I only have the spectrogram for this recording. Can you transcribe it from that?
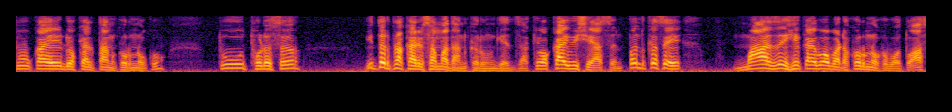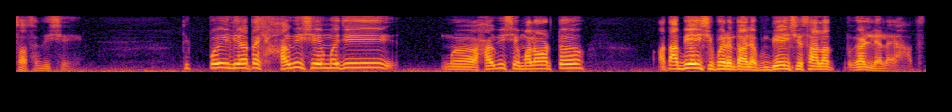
तू काय डोक्याला ताण करू नको तू थोडंसं इतर प्रकारे समाधान करून घेत जा किंवा काय विषय असेल पण कसं आहे माझं हे काय बोबाटा करू नको बा तो असा असा विषय ती पहिली आता हा विषय म्हणजे हा विषय मला वाटतं आता ब्याऐंशीपर्यंत आले आपण ब्याऐंशी सालात घडलेला आहे हात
